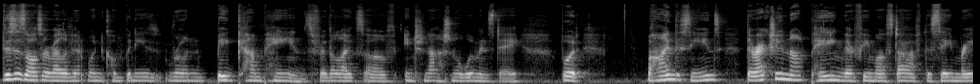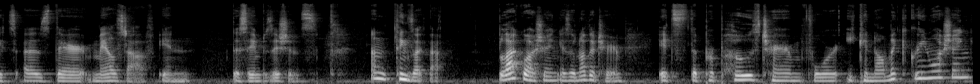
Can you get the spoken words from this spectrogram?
This is also relevant when companies run big campaigns for the likes of International Women's Day, but behind the scenes, they're actually not paying their female staff the same rates as their male staff in the same positions, and things like that. Blackwashing is another term. It's the proposed term for economic greenwashing,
